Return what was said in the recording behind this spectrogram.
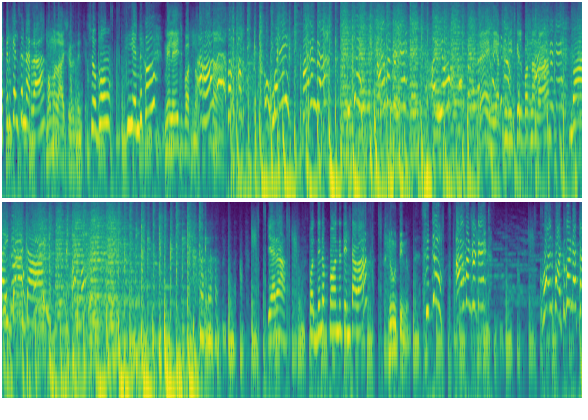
ఎక్కడికి వెళ్తున్నారా? మమ్మల్ని ఆశీర్వదించండి. శుభం. ఎందుకు? మేము లేచిపోతున్నాం. ఒరేయ్, అత్తని తీసుకెళ్ళిపోతున్నారా బాయ్ టాటా. ఎరా పొద్దున ఉంది తింటావా? నువ్వు తిను. సిద్ధు ఆగమంటుంటే వాళ్ళు పట్టుకోండి అక్క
